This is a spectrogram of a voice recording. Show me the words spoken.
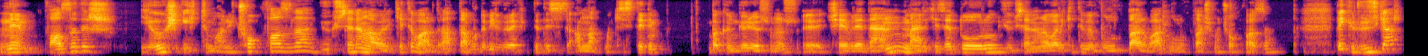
Nem fazladır yağış ihtimali çok fazla yükselen hava hareketi vardır. Hatta burada bir grafikte de size anlatmak istedim. Bakın görüyorsunuz e, çevreden merkeze doğru yükselen hava hareketi ve bulutlar var. Bulutlaşma çok fazla. Peki rüzgar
